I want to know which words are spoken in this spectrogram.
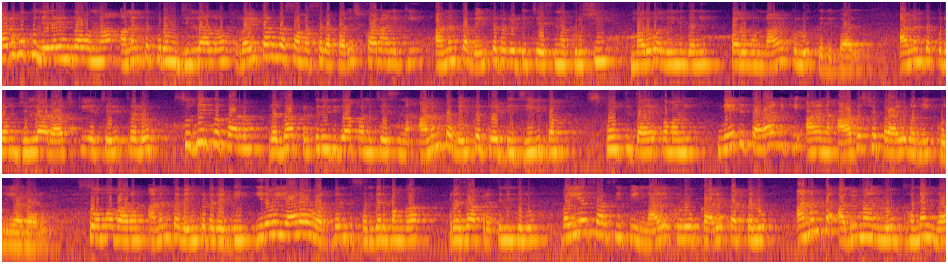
కరువుకు నిలయంగా ఉన్న అనంతపురం జిల్లాలో రైతాంగ సమస్యల పరిష్కారానికి అనంత వెంకటరెడ్డి చేసిన కృషి మరువలేనిదని పలువు నాయకులు తెలిపారు. అనంతపురం జిల్లా రాజకీయ చరిత్రలో సుదీర్ఘకాలం ప్రజాప్రతినిధిగా పనిచేసిన అనంత వెంకటరెడ్డి జీవితం స్ఫూర్తిదాయకమని నేటి తరానికి ఆయన ఆదర్శప్రాయులని కొనియాడారు. సోమవారం అనంత వెంకటరెడ్డి ఇరవై ఆరవ వర్ధంతి సందర్భంగా ప్రజాప్రతినిధులు వైఎస్ఆర్సీపీ నాయకులు కార్యకర్తలు అనంత అభిమానులు ఘనంగా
